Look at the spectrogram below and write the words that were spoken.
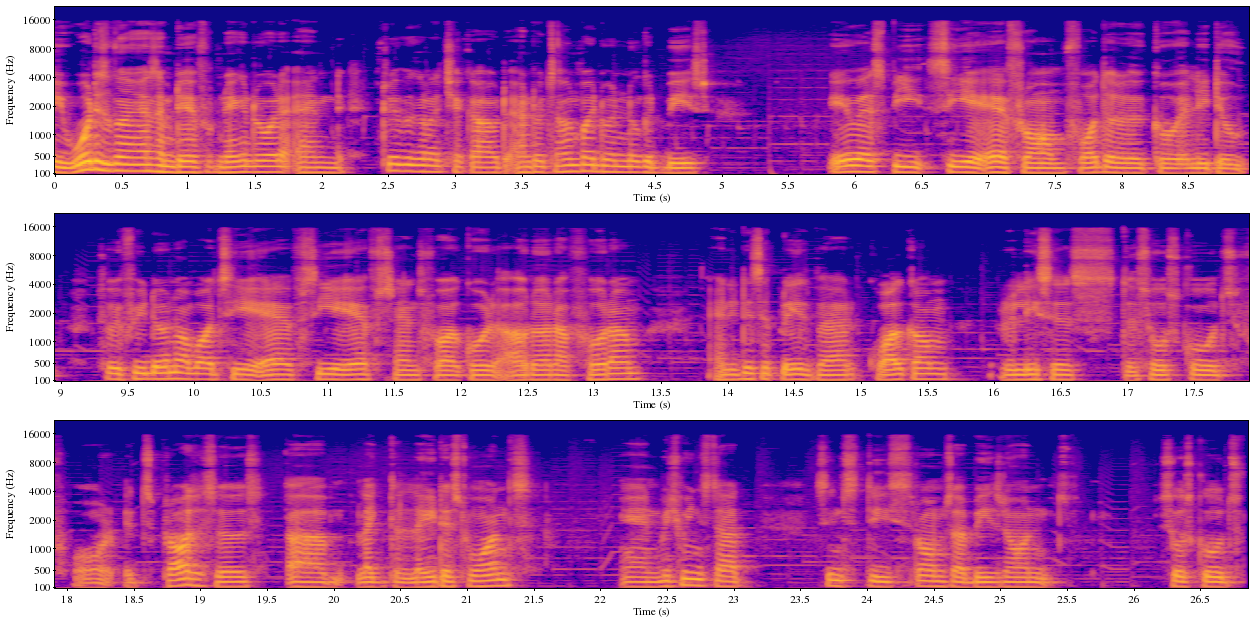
Hey, what is going on guys, I'm Dave from Android and today we're gonna check out Android 7.1 Nougat based AOSP CAF ROM for the LeEco LE2. So if you don't know about CAF, CAF stands for Code Aurora Forum and it is a place where Qualcomm releases the source codes for its processors um, like the latest ones and which means that since these ROMs are based on source codes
